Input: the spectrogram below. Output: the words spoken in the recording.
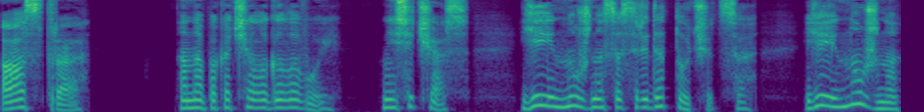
«Астра!» Она покачала головой. «Не сейчас. Ей нужно сосредоточиться. Ей нужно,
